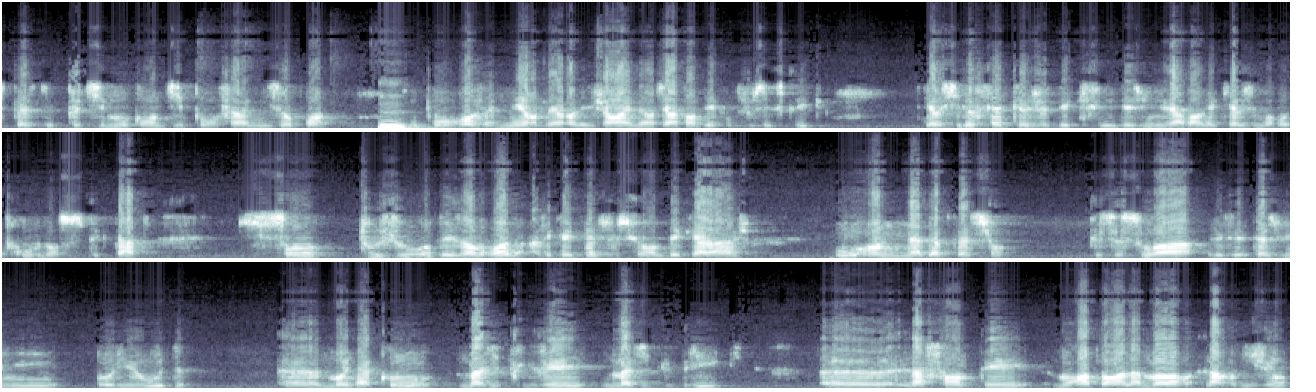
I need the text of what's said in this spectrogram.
espèce de petit mot qu'on dit pour faire une mise au point, Hmm. ou pour revenir vers les gens et leur dire attendez, faut que je vous explique. Il y a aussi le fait que je décris des univers dans lesquels je me retrouve dans ce spectacle, qui sont toujours des endroits avec lesquels je suis en décalage ou en inadaptation. Que ce soit les États-Unis, Hollywood, euh, Monaco, ma vie privée, ma vie publique, euh, la santé, mon rapport à la mort, la religion.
